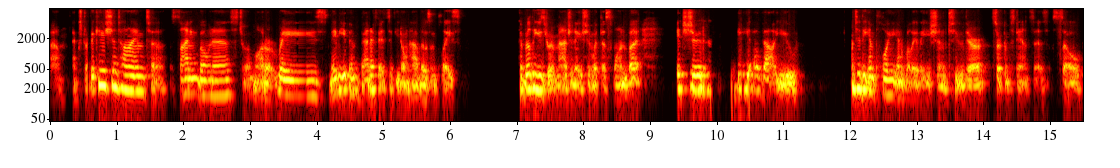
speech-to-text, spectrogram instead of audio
um, extra vacation time to a signing bonus to a moderate raise, maybe even benefits if you don't have those in place. To really use your imagination with this one, but it should be of value to the employee in relation to their circumstances. So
